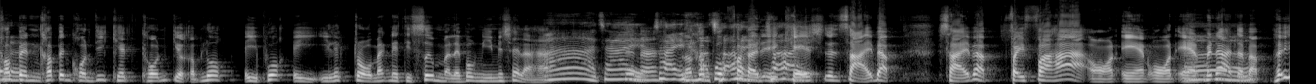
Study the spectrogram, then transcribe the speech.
เขาเป็นเขาเป็นคนที่คิดค้นเกี่ยวกับโลกไอ้พวกไอ้อิเล็กโทรแมกเนติซึมอะไรพวกนี้ไม่ใช่เหรอฮะอ่าใช่ใช่ไหมใช่แล้วก็ค่ะพวกใช่ฟาราเดย์ใช่เคสเป็นสายแบบสายแบบไฟฟ้าอ่อนแอนอ่อนแอนเออไม่น่าจะแบบเฮ้ย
